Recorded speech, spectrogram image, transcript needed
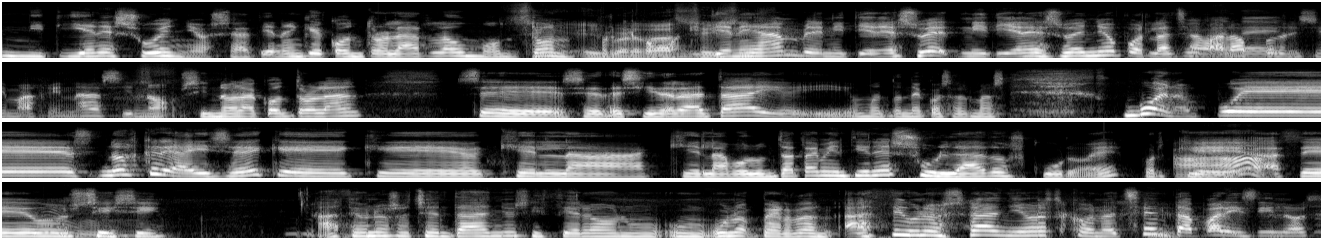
ni tiene sueño. O sea, tienen que controlarla un montón. es porque verdad, como ni tiene hambre, ni tiene, sed, ni tiene sueño, pues la chavala os podréis imaginar, si no, si no la controlan, se, deshidrata y, un montón de cosas más. Bueno, pues no os creáis ¿eh? que, la, que la voluntad también tiene su lado oscuro, ¿eh? porque ah. hace un... Sí, mm. sí. Hace unos 80 años hicieron un, uno, perdón, hace unos años con 80 parisinos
